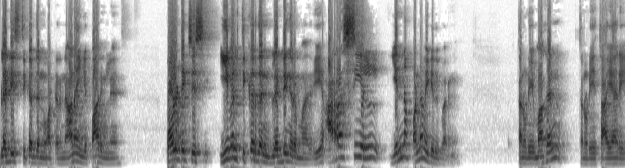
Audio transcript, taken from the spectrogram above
பிளட் இஸ் திக்கர் தன் வாட்டர் ஆனா இங்க பாருங்களேன். பாலிடிக்ஸ் இஸ் ஈவன் திக்கர் தன் பிளட்ங்கிற மாதிரி அரசியல் என்ன பண்ண வைக்குது பாருங்க. தன்னுடைய மகன் தன்னுடைய தாயாரை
